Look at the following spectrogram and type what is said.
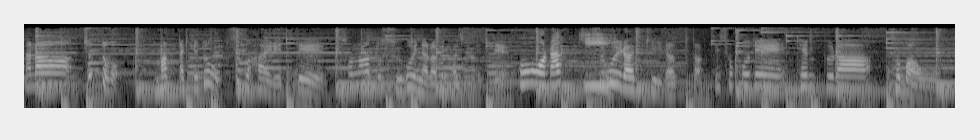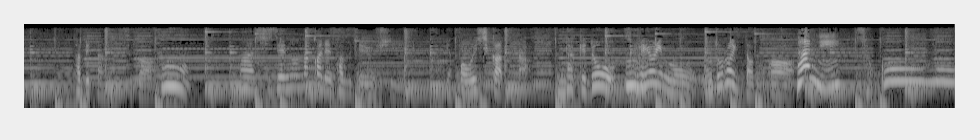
ならちょっと待ったけどすぐ入れてその後すごい並び始めておー、ラッキー。すごいラッキーだったでそこで天ぷらそばを食べたんですが、うん。まあ、自然の中で食べてるしやっぱ美味しかったんだけどそれよりも驚いたのが、何？そこのお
